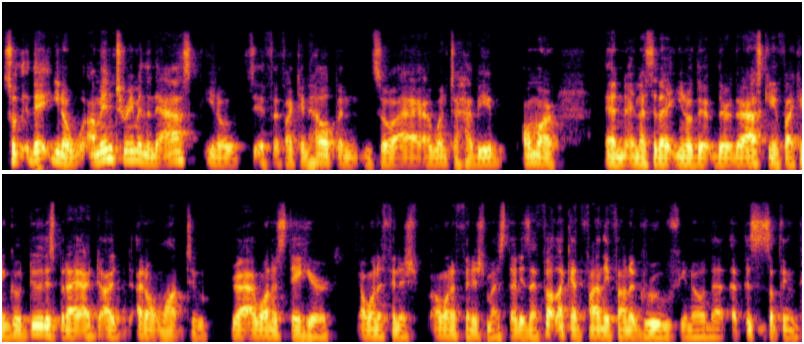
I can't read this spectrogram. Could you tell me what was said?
So they, you know, I'm in Tarim and then they ask, you know, if, if I can help. And, and so I, I went to Habib Omar and, and I said, I, you know, they're, they're, they're asking if I can go do this, but I, I, I don't want to. Right? I want to stay here. I want to finish. I want to finish my studies. I felt like I'd finally found a groove. You know that that this is something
